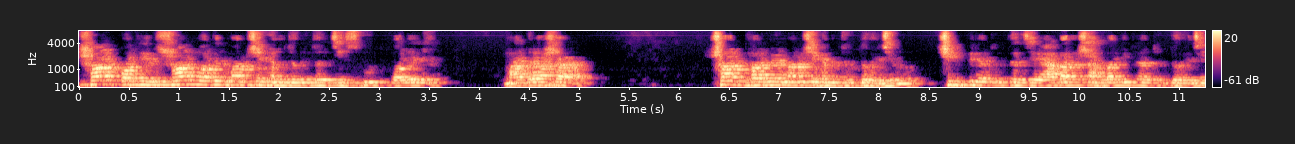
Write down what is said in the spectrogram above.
সব পথের সব পথের মানুষ এখানে জড়িত হচ্ছে, স্কুল, কলেজ, মাদ্রাসা সব ধর্মের মানুষ এখানে যুক্ত হয়েছিল। শিল্পীরা যুক্ত হয়েছে, আবার সাংবাদিকরা যুক্ত হয়েছে,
